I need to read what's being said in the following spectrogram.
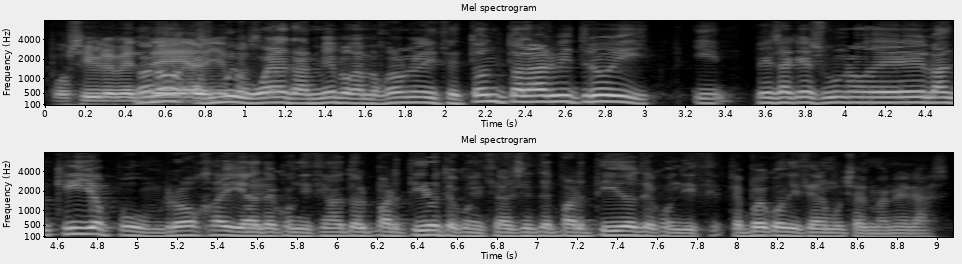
posiblemente No, no, es muy pasado. buena también, porque a lo mejor uno le dice tonto al árbitro y, y piensa que es uno del banquillo, pum, roja y ya te condiciona todo el partido, te condiciona el siguiente partido, te, te puede condicionar de muchas maneras.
